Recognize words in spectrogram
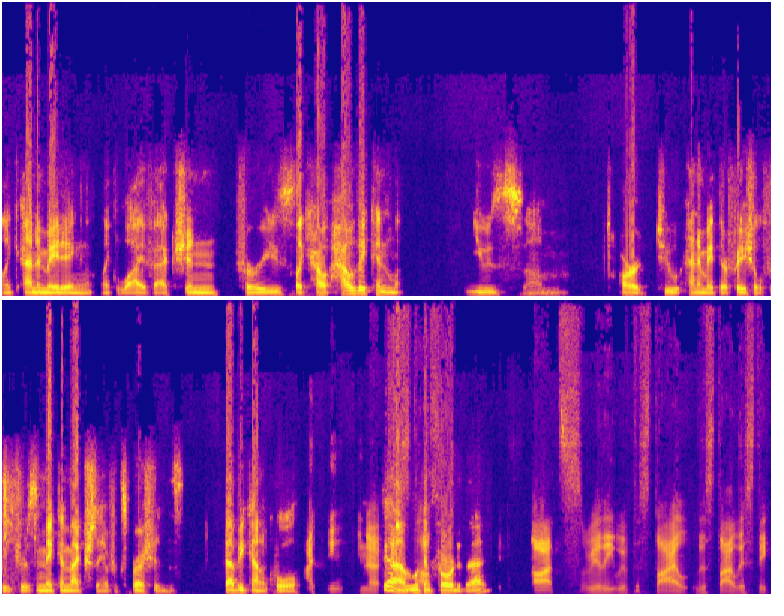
like animating like live action furries, like how how they can use um art to animate their facial features and make them actually have expressions. That'd be kind of cool. I think you know. Yeah, I'm looking forward to that. Starts really with the style, the stylistic,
